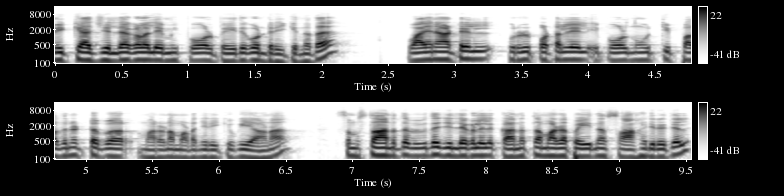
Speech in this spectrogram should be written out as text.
മിക്ക ജില്ലകളിലും ഇപ്പോൾ പെയ്തുകൊണ്ടിരിക്കുന്നത്. വയനാട്ടിൽ ഉരുൾപൊട്ടലിൽ ഇപ്പോൾ നൂറ്റി പതിനെട്ട് പേർ മരണമടഞ്ഞിരിക്കുകയാണ്. സംസ്ഥാനത്ത് വിവിധ ജില്ലകളിൽ കനത്ത മഴ പെയ്യുന്ന സാഹചര്യത്തിൽ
